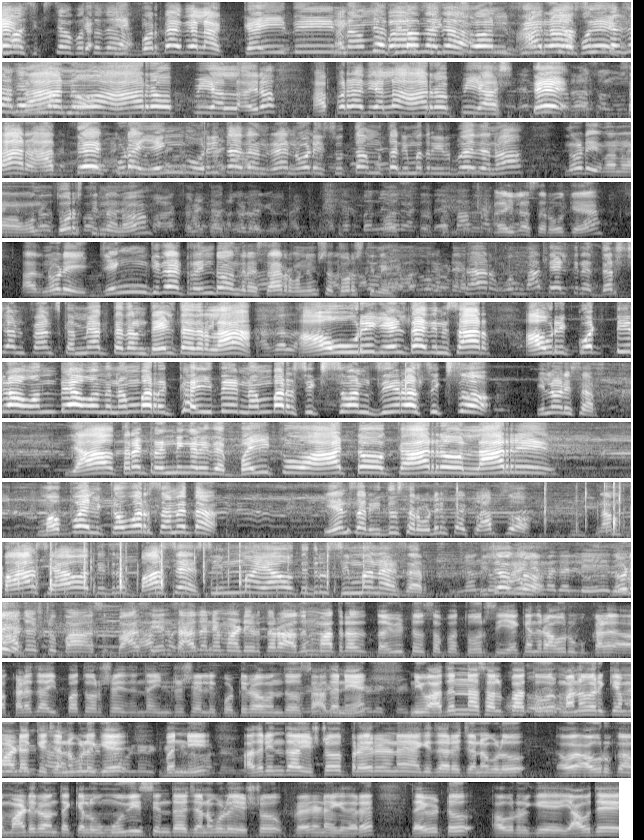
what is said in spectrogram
ಈಗ ಬರ್ತಾ ಇದೆಯಲ್ಲ ಕೈದಿ ನಂಬರ್. ಸಿಕ್ಸ್ ಒನ್ ಜೀರೋ ಅದೇ ನಾನು ಆರೋಪಿ ಅಲ್ಲ ಏನೋ ಅಪರಾಧಿ ಅಲ್ಲ ಆರೋಪಿ ಅಷ್ಟೇ. ಸರ್ ಅದೇ ಕೂಡ ಹೆಂಗ್ ಉರಿತಾ ಇದೆ ಅಂದ್ರೆ ನೋಡಿ ಸುತ್ತಮುತ್ತ ನಿಮ್ಮ ಹತ್ರ ಇರ್ಬೋದೇನೋ ನೋಡಿ ನಾನು ಒಂದು ತೋರಿಸ್ತೀನಿ ನಾನು. ಇಲ್ಲ ಸರ್ ಓಕೆ. ಅದು ನೋಡಿ ಹೆಂಗಿದೆ ಟ್ರೆಂಡು ಅಂದ್ರೆ ಸರ್ ಒಂದು ನಿಮಿಷ ತೋರಿಸ್ತೀನಿ. ಸರ್ ಒಂದು ಮಾತು ಹೇಳ್ತೀನಿ. ದರ್ಶನ್ ಫ್ಯಾನ್ಸ್ ಕಮ್ಮಿ ಆಗ್ತದೆ ಅಂತ ಹೇಳ್ತಾ ಇದ್ರಲ್ಲ? ಅವ್ರಿಗೆ ಹೇಳ್ತಾ ಇದ್ದೀನಿ ಸರ್ ಅವ್ರಿಗೆ ಕೊಟ್ಟಿರೋ ಒಂದೇ ಒಂದು number ಕೈದಿ number six one zero six ಇಲ್ಲಿ ನೋಡಿ ಸರ್ ಯಾವ ಥರ ಟ್ರೆಂಡಿಂಗಲ್ಲಿದೆ bike auto car lorry mobile cover ಸಮೇತ. ಏನು ಸರ್ ಇದು ಸರ್? ಹೊಡಿರಿ ಸರ್ ಕ್ಲಾಪ್ಸು ನಮ್ಮ ಬಾಸ್ ಯಾವತ್ತಿದ್ರು ಬಾಸೆ ಸಿಂಹ ಯಾವತ್ತಿದ್ರು ಸಿಂಹನೇ ಸರ್. ನಿಜವಾಗ್ಲು. ನೋಡಿ. ಆದಷ್ಟು ಬಾಸ್ ಬಾಸ್ ಏನ್ ಸಾಧನೆ ಮಾಡಿರ್ತಾರೋ ಅದನ್ನ ಮಾತ್ರ ದಯವಿಟ್ಟು ಸ್ವಲ್ಪ ತೋರಿಸಿ. ಯಾಕಂದ್ರೆ ಅವರು ಕಳೆದ ಇಪ್ಪತ್ತು ವರ್ಷದಿಂದ ಇಂಡಸ್ಟ್ರಿಯಲ್ಲಿ ಕೊಟ್ಟಿರೋ ಒಂದು ಸಾಧನೆ. ನೀವು ಅದನ್ನ ಸ್ವಲ್ಪ ತೋ ಮನವರಿಕೆ ಮಾಡೋಕ್ಕೆ ಜನಗಳಿಗೆ ಬನ್ನಿ. ಅದರಿಂದ ಎಷ್ಟೋ ಪ್ರೇರಣೆ ಆಗಿದ್ದಾರೆ ಜನಗಳು. ಅವರು ಮಾಡಿರೋಂಥ ಕೆಲವು ಮೂವೀಸಿಂದ ಜನಗಳು ಎಷ್ಟೋ ಪ್ರೇರಣೆ ಆಗಿದ್ದಾರೆ. ದಯವಿಟ್ಟು ಅವ್ರಿಗೆ ಯಾವುದೇ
